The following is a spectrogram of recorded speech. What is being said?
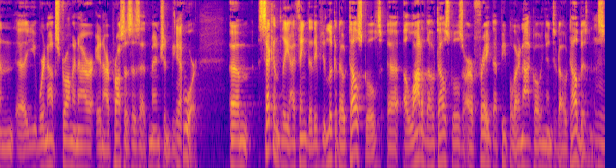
and uh, you, we're not strong in our in our processes, as mentioned Yeah. before. Um, secondly, I think that if you look at the hotel schools, uh, a lot of the hotel schools are afraid that people are not going into the hotel business.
